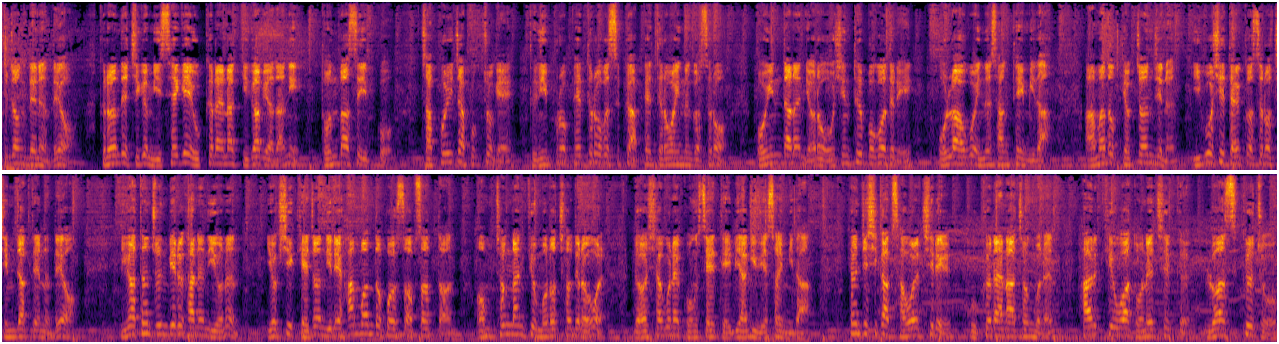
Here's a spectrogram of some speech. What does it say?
추정되는데요. 그런데 지금 이세 개의 우크라이나 기갑 여단이 돈바스 입구, 자포리자 북쪽에 드니프로 페트로브스크 앞에 들어와 있는 것으로 보인다는 여러 오신트 보고들이 올라오고 있는 상태입니다. 아마도 격전지는 이곳이 될 것으로 짐작되는데요. 이 같은 준비를 가는 이유는 역시 개전 이래 한 번도 볼 수 없었던 엄청난 규모로 쳐들어올 러시아군의 공세에 대비하기 위해서입니다. 현지 시각 4월 7일 우크라이나 정부는 하르키우와 도네츠크, 루한스크주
